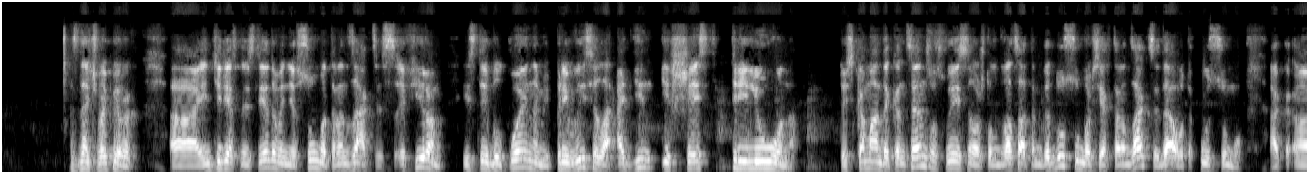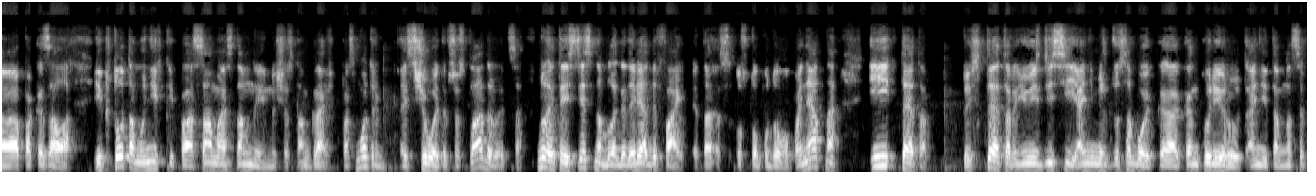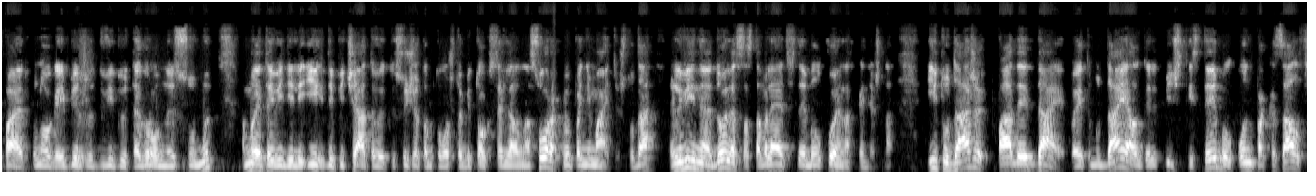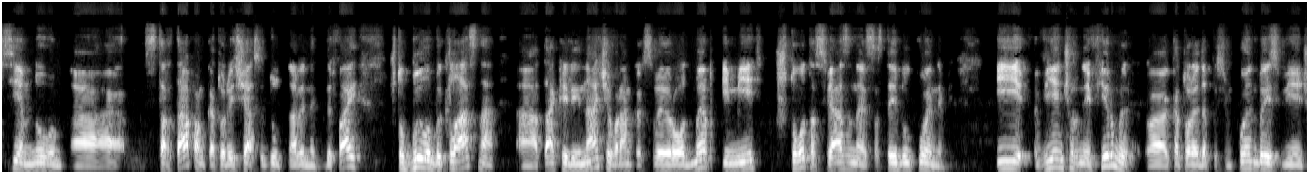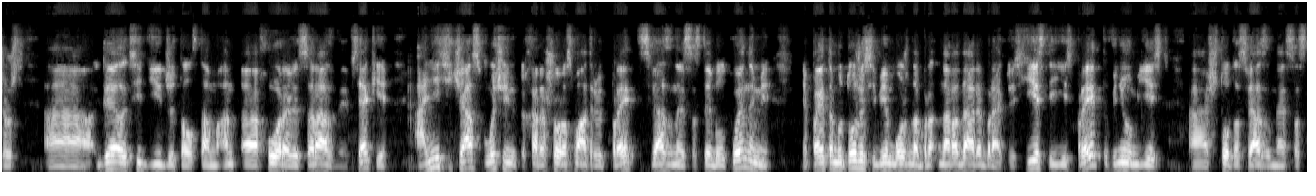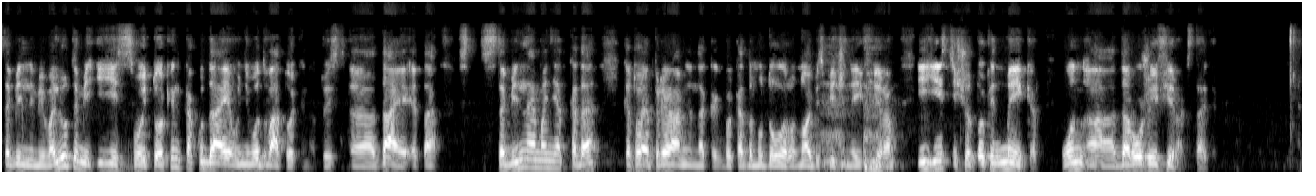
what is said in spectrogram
Значит, во-первых, а, интересное исследование. Сумма транзакций с эфиром и стейблкоинами превысила 1,6 триллиона. То есть команда консенсус выяснила, что в 2020 году сумма всех транзакций, да, вот такую сумму а, показала. И кто там у них, типа, самые основные? Мы сейчас там график посмотрим, из чего это все складывается. Ну, это, естественно, благодаря DeFi, это стопудово понятно. И Tether. То есть Tether, USDC, они между собой конкурируют, они там насыпают много, и биржи двигают огромные суммы. Мы это видели, их допечатывают, и с учетом того, что биток стрелял на 40, вы понимаете, что, да, львиная доля составляет в стейблкоинах, конечно. И туда же падает DAI. Поэтому DAI, алгоритмический стейбл, он показал всем новым а, стартапам, которые сейчас идут на рынок DeFi, что было бы классно а, так или иначе в рамках своей roadmap иметь что-то связанное со стейблкоинами. И венчурные фирмы, а, которые, допустим, Coinbase Ventures, а, Galaxy Digital, там а, Horowitz, разные всякие, они сейчас очень хорошо рассматривают проекты, связанные со стейблкоинами, поэтому тоже себе можно на радары брать. То есть если есть проект, в нем есть что-то связанное со стабильными валютами и есть свой токен, как у DAI, у него два токена. То есть DAI – это стабильная монетка, да, которая приравнена как бы к одному доллару, но обеспечена эфиром. И есть еще токен Maker, он дороже эфира, кстати.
